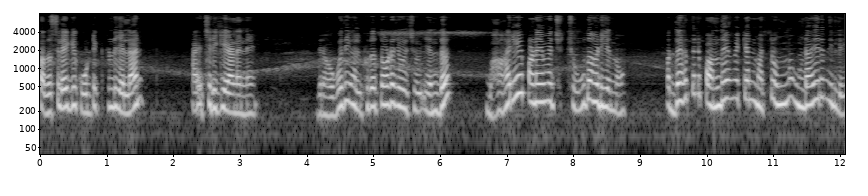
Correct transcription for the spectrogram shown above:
സദസ്സിലേക്ക് കൂട്ടിക്കൊണ്ട് ചെല്ലാൻ അയച്ചിരിക്കുകയാണ് എന്നെ. ദ്രൗപദി അത്ഭുതത്തോടെ ചോദിച്ചു എന്ത്? ഭാര്യയെ പണയം വെച്ച് ചൂതാടിയെന്നോ? അദ്ദേഹത്തിന് പന്തയം വെക്കാൻ മറ്റൊന്നും ഉണ്ടായിരുന്നില്ലേ?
